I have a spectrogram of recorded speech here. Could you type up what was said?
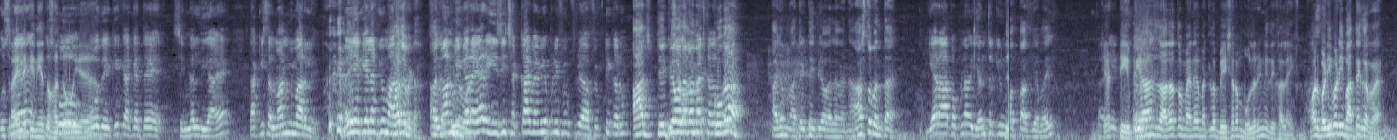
उसने लेकिन ये तो हद हो गई है। वो। देखे क्या कहते हैं सिंगल लिया है ताकि सलमान भी मार ले। ये अकेला क्यों मार आजा बेटा, सलमान भी कह रहा है यार इजी छक्का है मैं भी अपनी फिफ्टी करूँ। आज टेपिया वाला गाना मैच कोबरा आज हम गाते हैं टेपिया वाला गाना। आज तो बनता है। यार आप अपना यंत्र क्यों बहुत पास गया भाई। क्या अरे, टेपिया से ज़्यादा तो मैंने मतलब बेशरम बॉलर ही नहीं देखा लाइफ में। और बड़ी बड़ी बातें कर रहा है।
